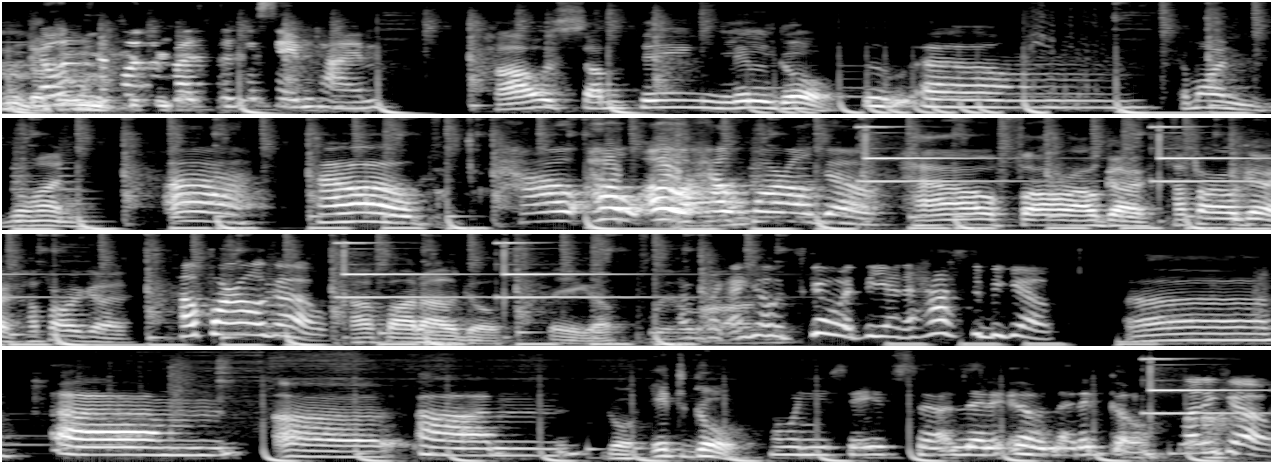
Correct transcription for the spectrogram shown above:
mm. That was a bunch of us at the same time. How something little go. Ooh, um. Come on, Rohan. Ah, Oh. how how oh how far I'll go. How far I'll go. How far I'll go. How far I'll go. How far I'll go? How far I'll go. There you go. I was like, I know it's go at the end. It has to be go. Uh, Um. Uh, Um. go. It go. When you say it's uh, let it oh let it go. Let it go.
